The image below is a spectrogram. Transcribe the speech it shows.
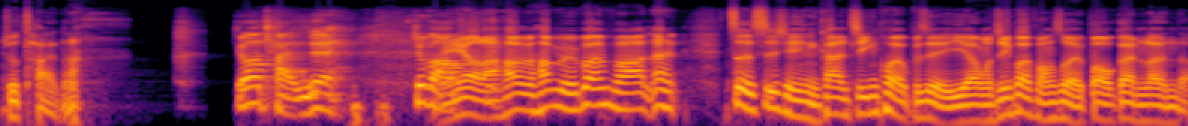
就谈啊。就要谈是，就把没有啦，他们他们没办法。那这个事情，你看金块不是也一样吗？金块防守也爆干烂的。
